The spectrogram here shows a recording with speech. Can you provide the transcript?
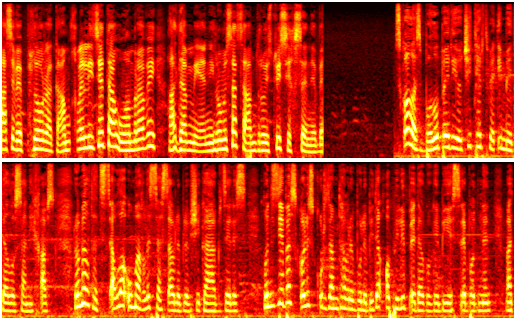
ასევე ფლორა გამყრელიძე და უამრავი ადამიანი, რომელსაც ამ დროისთვის იხსენებენ. სკოლას ბოლო პერიოდში 11 მედალოსანი ხავს, რომელთაც სწავლა უმაღლეს სასწავლებლებში გააგრძელეს. ღონისძიებას სკოლის კურსდამთავრებულები და ყოფილი პედაგოგები ესწრებოდნენ. მათ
